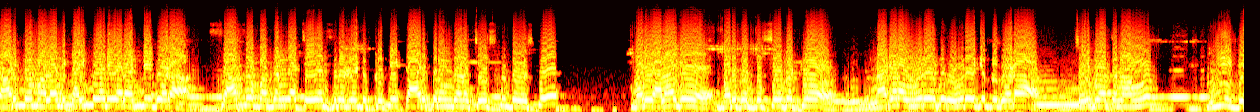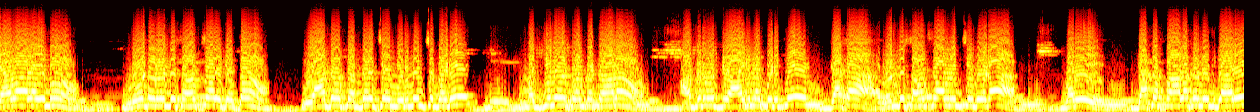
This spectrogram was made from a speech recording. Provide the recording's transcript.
కార్యక్రమాలన్నీ కైకోరియాలన్నీ కూడా శాస్త్రబద్ధంగా చేయాల్సినటువంటి ప్రతి కార్యక్రమం కూడా చేసుకుంటూ వస్తూ మరి అలాగే మరి కొద్దిసేపట్లో నగర ఊరే ఊరేగింపు కూడా చేయబోతున్నాము. ఈ దేవాలయము నూట రెండు సంవత్సరాల క్రితం యాదవ్ పెద్దలచే నిర్మించబడి మధ్యలో కొంతకాలం అభివృద్ధి ఆగినప్పటికీ గత రెండు సంవత్సరాల నుంచి కూడా మరి గత పాలకులు కానీ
